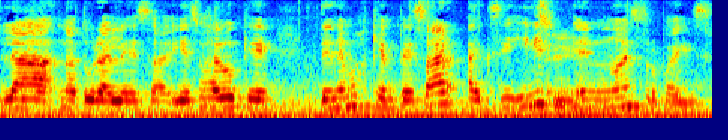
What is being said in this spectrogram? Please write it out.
la naturaleza y eso es algo que tenemos que empezar a exigir en nuestro país.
